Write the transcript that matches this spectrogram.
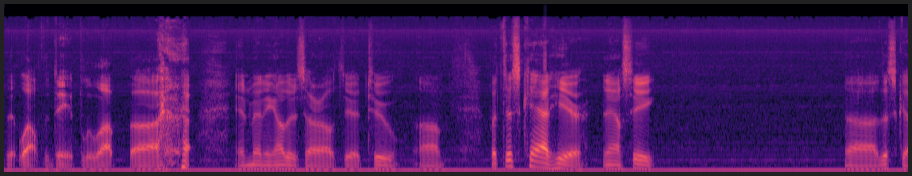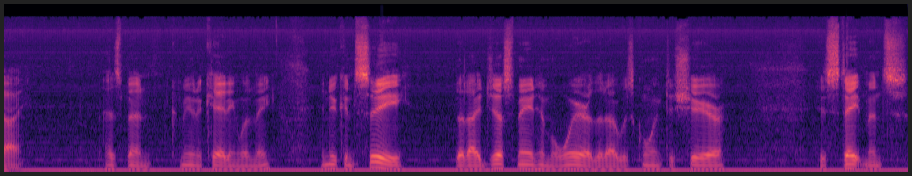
the, well, the day it blew up, uh, and many others are out there too. Um, but this cat here, now see, uh, this guy, has been communicating with me. And you can see that I just made him aware that I was going to share his statements.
